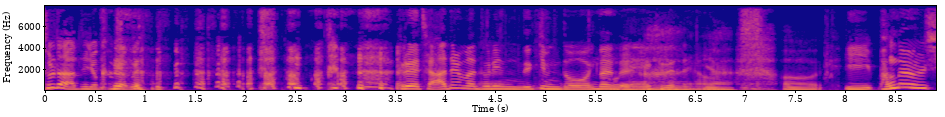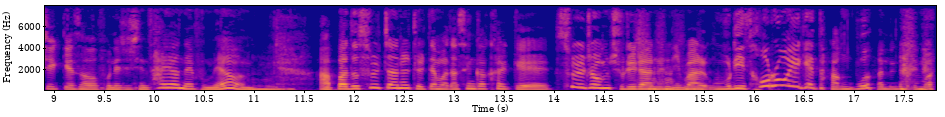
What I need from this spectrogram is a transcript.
둘 다 아들 역할을 하고요. 그렇죠. 아들만 둘인 느낌도 있고. 네, 그렇네요. 야, 어, 이 박노열 씨께서 보내주신 사연에 보면 음. 아빠도 술잔을 들 때마다 생각할 게 술 좀 줄이라는 이 말 우리 서로에게 당부하는 그 말.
